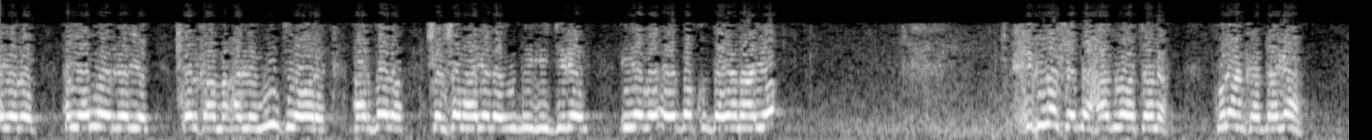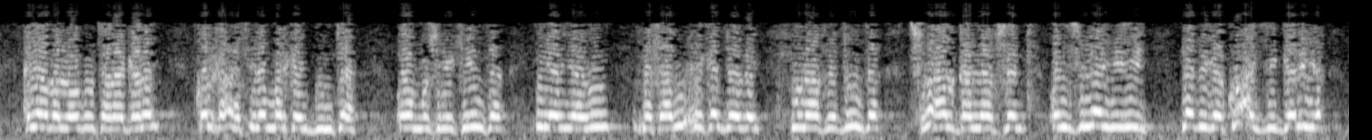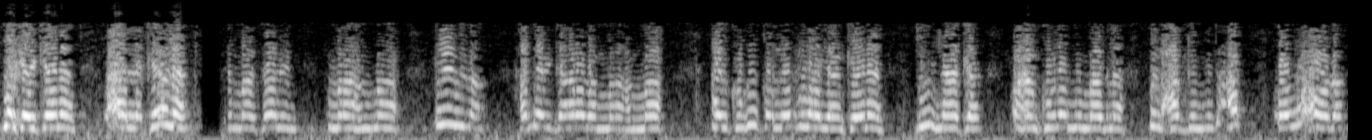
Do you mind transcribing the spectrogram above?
يبد أي أيها الرئي كل كا معلمين تيوري أرضنا. شمسنا يدد ودقي جيرين. إيضا إيضاكو ديانا يو حكمة سبحاد واتنا. قرآن كدقان أيها اللوغو تلقلي كل كا أسئلة مركي قمتا ومشركين iyo yahuud masaaruuxii ka joogay munaafiqiinta su-aal qallafsan oo isleeyihiin nabiga ku cajsigeliya markay keenaan قال لك أنا ما ثال ما هما إلا هذا الجارد ما هما الكروق اللي إلى وأن كنا دونك وحنكون من حق من عد ووحدة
